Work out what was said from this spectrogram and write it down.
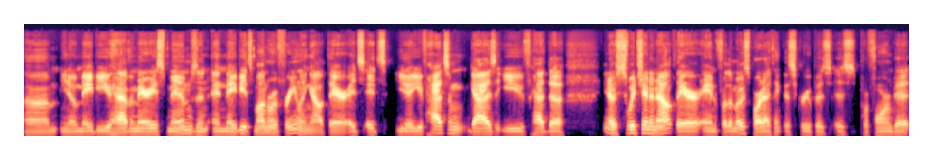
Um, you know, maybe you have Amarius Mims, and and maybe it's Monroe Freeling out there. It's it's you know you've had some guys that you've had to you know switch in and out there, and for the most part, I think this group is is performed at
